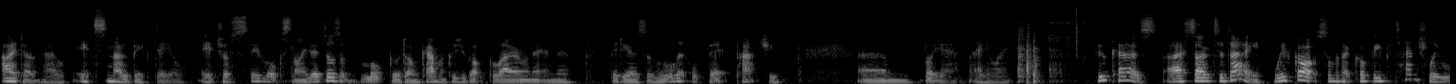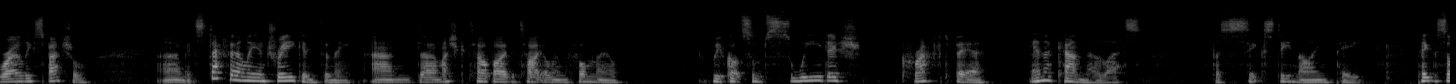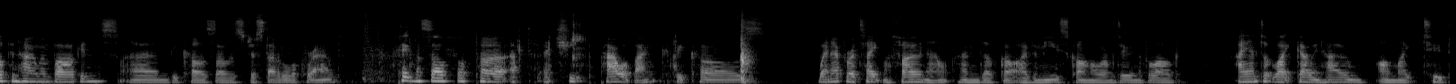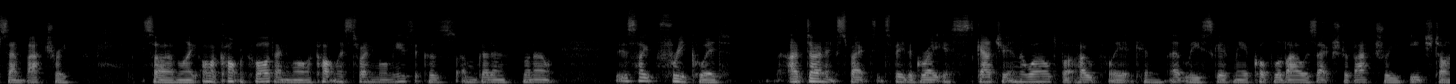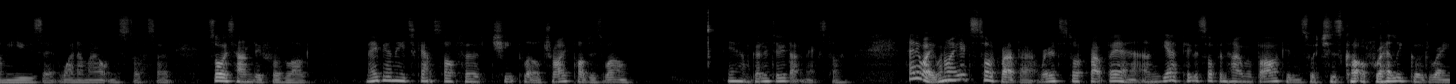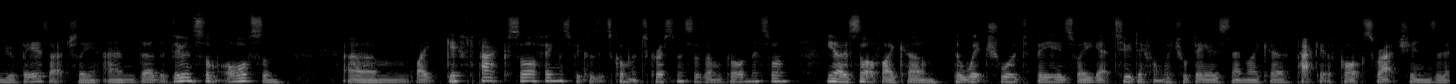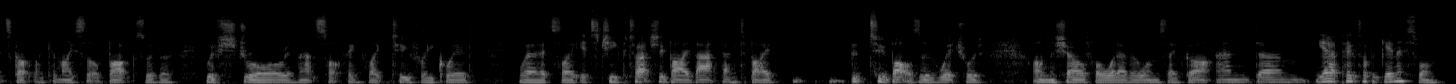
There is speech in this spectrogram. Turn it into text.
I don't know. It's no big deal. It just it looks nice. It doesn't look good on camera because you've got glare on it and the video's a little bit patchy. Um, but yeah, anyway, who cares? Uh, so today we've got something that could be potentially really special. Um, it's definitely intriguing for me, and um, as you can tell by the title and the thumbnail, we've got some Swedish craft beer in a can, no less, for 69p. Picked this up in Home and Bargains um, because I was just having a look around. Picked myself up a, a, a cheap power bank because whenever I take my phone out and I've got either music on or I'm doing a vlog, I end up like going home on like 2% battery. So I'm like, oh, I can't record anymore. I can't listen to any more music because I'm going to run out. It's like three quid. I don't expect it to be the greatest gadget in the world, but hopefully it can at least give me a couple of hours extra battery each time I use it when I'm out and stuff. So it's always handy for a vlog. Maybe I need to get myself a cheap little tripod as well. Yeah, I'm going to do that next time. Anyway, we're not here to talk about that. We're here to talk about beer. And yeah, pick this up in Home of Bargains, which has got a really good range of beers actually. And uh, they're doing some awesome um, like gift pack sort of things because it's coming up to Christmas as I'm recording this one. You know, sort of like um, the Wychwood beers where you get two different Wychwood beers, then like a packet of pork scratchings, and it's got like a nice little box with a with straw and that sort of thing for like two, three quid. Where it's like it's cheaper to actually buy that than to buy two bottles of Wychwood on the shelf or whatever ones they've got. And um, yeah, I picked up a Guinness one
